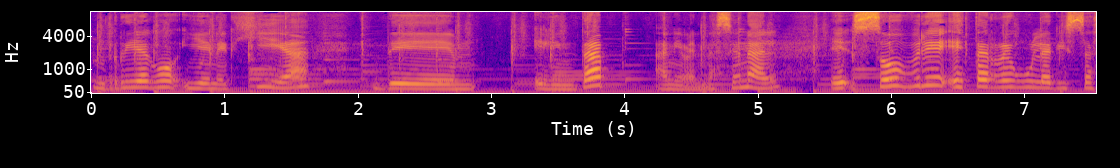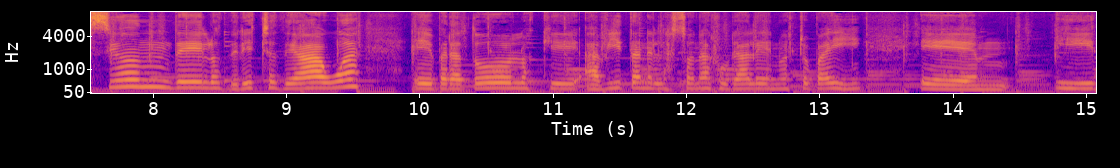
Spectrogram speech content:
riego y energía de el INDAP a nivel nacional, eh, sobre esta regularización de los derechos de agua eh, para todos los que habitan en las zonas rurales de nuestro país. Eh, y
